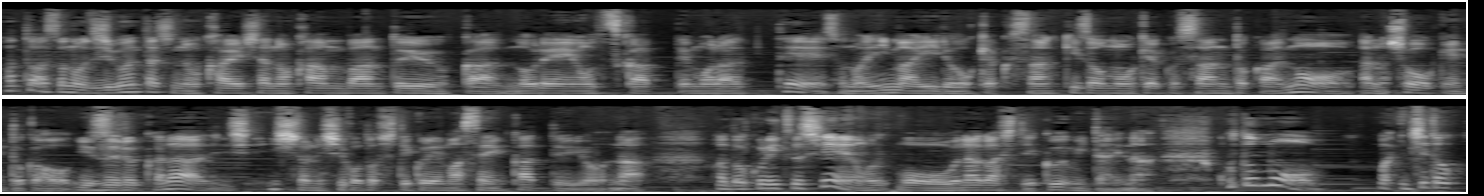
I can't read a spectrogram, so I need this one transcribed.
あとはその自分たちの会社の看板というか、のれんを使ってもらって、その今いるお客さん、既存のお客さんとかの、あの、証券とかを譲るから、一緒に仕事してくれませんかっていうような、まあ、独立支援を促していくみたいなことも、まあ、一度、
